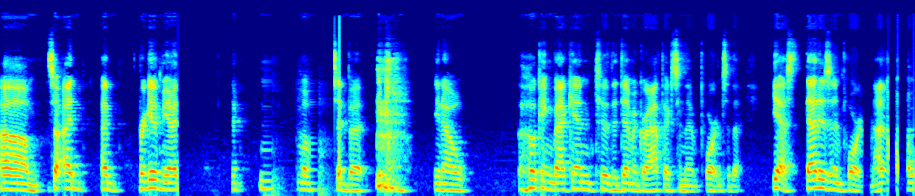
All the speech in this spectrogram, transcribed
Um, so I, I forgive me. I, I said, but you know, hooking back into the demographics and the importance of that. Yes, that is important. I don't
